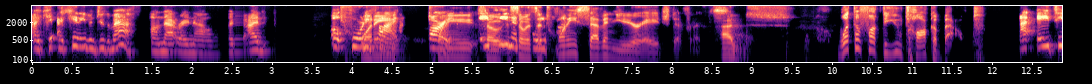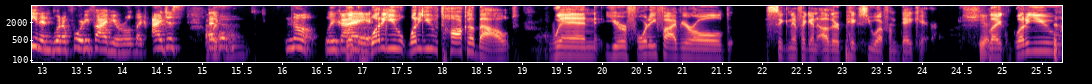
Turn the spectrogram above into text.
I can't I can't even do the math on that right now. Like I oh 45. 20 Sorry. 20 so so it's a 27 year age difference. I, what the fuck do you talk about? At 18 and with a 45 year old. Like I just that Like, doesn't- no, like, I what do you what do you talk about when your 45 year old significant other picks you up from daycare? shit. Like what do you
